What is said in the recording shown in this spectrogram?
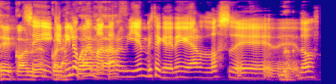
eh, con sí, con que las ni lo puede matar bien, viste que le tiene que dar dos, eh, No. dos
